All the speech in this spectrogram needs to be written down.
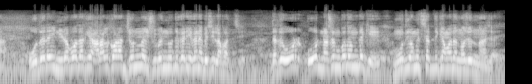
ওদের এই নিরাপদাকে আড়াল করার জন্যই শুভেন্দু অধিকারী এখানে বেশি লাফাচ্ছে, যাতে ওর ওর নাশন কদম দেখে মোদী, অমিত শাহর দিকে আমাদের নজর না যায়।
